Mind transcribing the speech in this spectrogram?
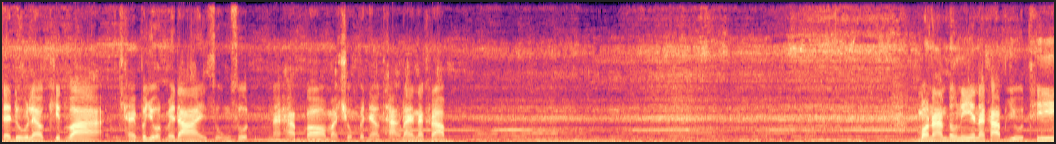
ต่ดูแล้วคิดว่าใช้ประโยชน์ไม่ได้สูงสุดนะครับ ก็มาชมเป็นแนวทางได้นะครับบ่อน้ำตรงนี้นะครับอยู่ที่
